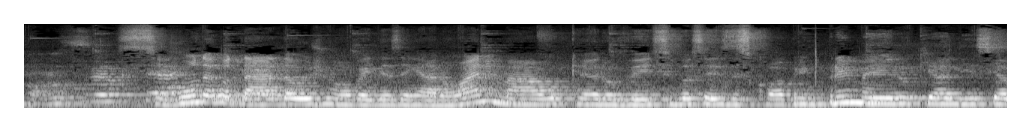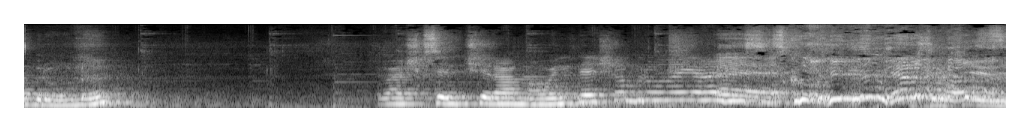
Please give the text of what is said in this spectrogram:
Vamos ver Segunda rodada, o João vai desenhar um animal. Quero ver se vocês descobrem primeiro que a Alice e a Bruna. Eu acho que se ele tirar a mão, ele deixa a Bruna e a Alice descobrir primeiro que vocês.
